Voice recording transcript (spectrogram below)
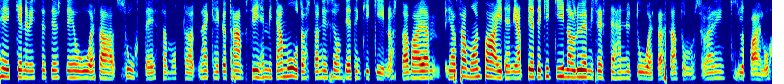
heikkenemistä tietysti EU-USA-suhteissa, mutta näkeekö Trump siihen mitään muutosta, niin se on tietenkin kiinnostavaa. Ja, ja samoin Biden, ja tietenkin Kiinan lyömisestähän nyt USAssa on tullut sellainen kilpailu,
